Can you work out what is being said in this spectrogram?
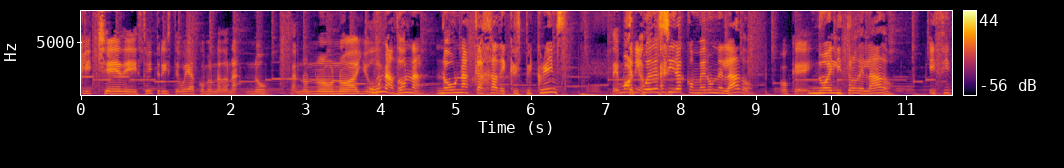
cliché de estoy triste, voy a comer una dona, no. O sea, no, no, no ayuda. Una dona, no una caja de Krispy Kremes. ¡Demonios! Te puedes ir a comer un helado, Ok. no el litro de helado. Y si,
